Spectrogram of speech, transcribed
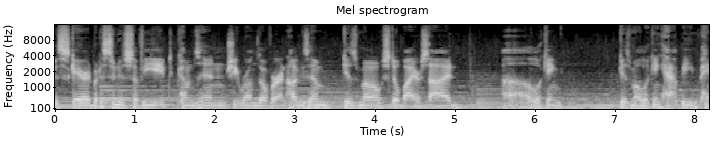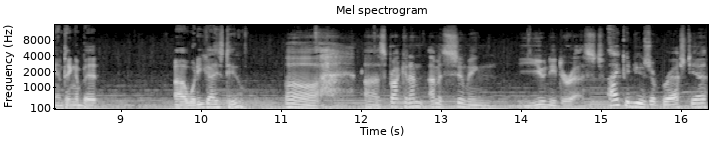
is scared, but as soon as Savid comes in, she runs over and hugs him. Gizmo still by her side, uh, looking. Gizmo looking happy, panting a bit. Uh, what do you guys do? Oh, uh, Sprocket, I'm I'm assuming you need to rest. I could use a rest, yeah.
